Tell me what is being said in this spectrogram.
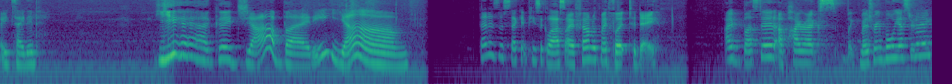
are you excited? Yeah, good job, buddy. Yum. That is the second piece of glass I have found with my foot today. I busted a Pyrex like measuring bowl yesterday,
